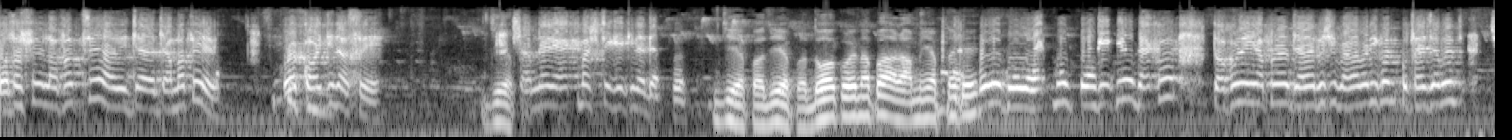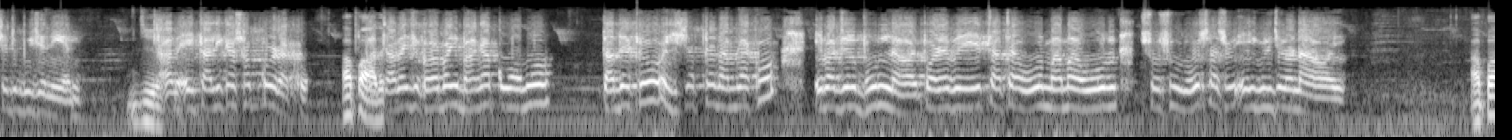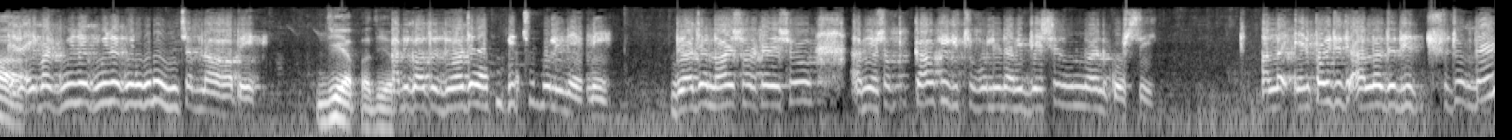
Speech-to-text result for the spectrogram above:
কথা শুনে লাফাচ্ছে আর ওই জামাতের? ওরা কয়দিন আছে? জি আপা। সামনের এক মাস থেকে কিনে দেখো। জি আপা জি আপা। দোয়া করেন আপা আর আমি আপনাকে বলে এক মাস আগে কিনে দেখো তখনই আপনারা যারা বেশি বাড়াবাড়ি করেন কোথায় যাবেন সেটা বুঝে নিয়েন। জি। আর এই তালিকা সব করে রাখো। আপা যারা এই যে ঘর বাড়ি ভাঙা পোড়ানো তাদেরকেও হিসাবটা নাম রাখো। এবার যেন ভুল না হয়। পরে এর চাচা ওর মামা ওর শ্বশুর ওর শাশুড়ি এইগুলি যেন না হয়। আপা। এবার গুইনে গুইনে গুইনে গুইনে হিসাব নেওয়া হবে। জি আপা জি আমি গত দু হাজার এখন কিচ্ছু বলিনি আমি। দু হাজার নয় সরকার এসেও আমি ওসব কাউকে কিছু বলিনি আমি দেশের উন্নয়ন করছি। আল্লাহ এরপরে যদি আল্লাহ যদি সুযোগ দেয়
